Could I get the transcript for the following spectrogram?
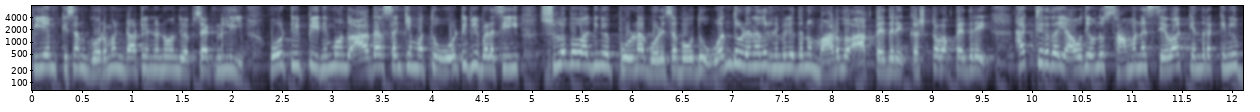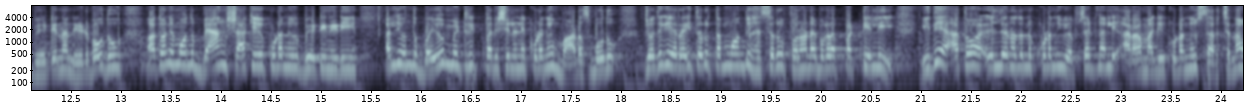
P M Kisan government dot in ಅನ್ನೋ ಒಂದು ವೆಬ್ಸೈಟ್ನಲ್ಲಿ ಒ ಟಿ ಪಿ ನಿಮ್ಮ ಒಂದು ಆಧಾರ್ ಸಂಖ್ಯೆ ಮತ್ತು ಒ ಟಿ ಪಿ ಬಳಸಿ ಸುಲಭವಾಗಿ ನೀವು ಪೂರ್ಣಗೊಳಿಸಬಹುದು. ಒಂದು ಏನಾದರೂ ನಿಮಗೆ ಇದನ್ನು ಮಾಡಲು ಆಗ್ತಾ ಇದ್ದರೆ, ಕಷ್ಟವಾಗ್ತಾ ಇದ್ದರೆ ಹತ್ತಿರದ ಯಾವುದೇ ಒಂದು ಸಾಮಾನ್ಯ ಸೇವಾ ಕೇಂದ್ರಕ್ಕೆ ನೀವು ಭೇಟಿಯನ್ನು ನೀಡಬಹುದು. ಅಥವಾ ನಿಮ್ಮ ಒಂದು ಬ್ಯಾಂಕ್ ಶಾಖೆಗೆ ಕೂಡ ನೀವು ಭೇಟಿ ನೀಡಿ, ಅಲ್ಲಿ ಒಂದು ಬಯೋಮೆಟ್ರಿಕ್ ಪರಿಶೀಲನೆ ಕೂಡ ನೀವು ಮಾಡಿಸಬಹುದು. ಜೊತೆಗೆ ರೈತರು ತಮ್ಮ ಒಂದು ಹೆಸರು, ಫಲಾನುಭವಿಗಳ ಪಟ್ಟಿಯಲ್ಲಿ ಇದೆ ಅಥವಾ ಇಲ್ಲದೆ ಅನ್ನೋದನ್ನು ಕೂಡ ನೀವು ವೆಬ್ಸೈಟ್ನಲ್ಲಿ ಆರಾಮಾಗಿ ಕೂಡ ನೀವು ಸರ್ಚನ್ನು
